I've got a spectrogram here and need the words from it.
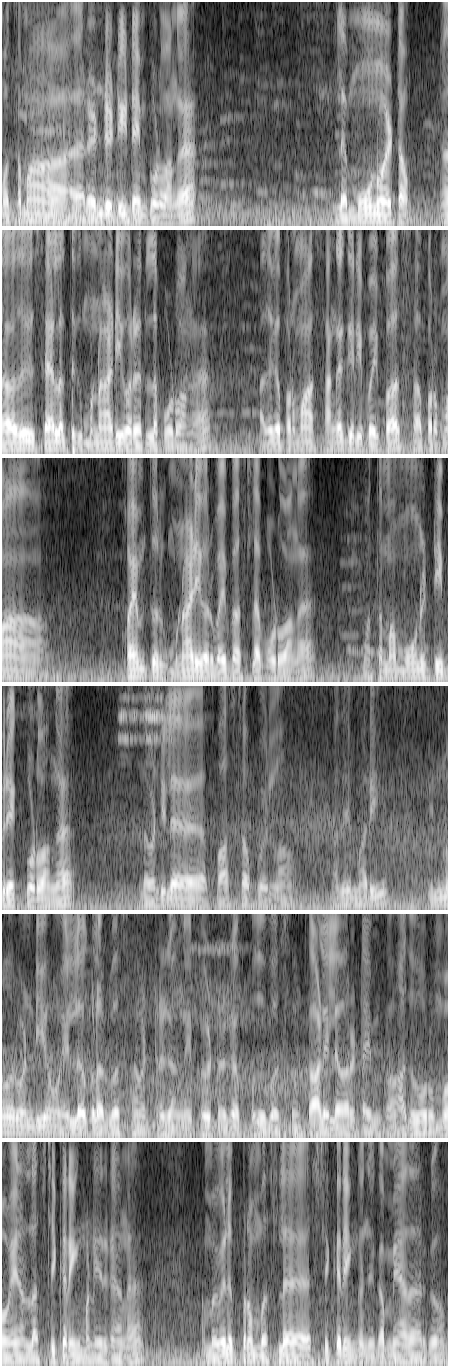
மொத்தமாக ரெண்டு டீ டைம் போடுவாங்க. இல்லை மூணு வட்டம் அதாவது சேலத்துக்கு முன்னாடி ஒரு இடத்துல போடுவாங்க. அதுக்கப்புறமா சங்ககிரி பைபாஸ் அப்புறமா கோயம்புத்தூருக்கு முன்னாடி ஒரு பைபாஸில் போடுவாங்க. மொத்தமாக மூணு டீ பிரேக் போடுவாங்க. இந்த வண்டியில் ஃபாஸ்ட்டாக போயிடலாம். அதே மாதிரி இன்னொரு வண்டியும் எல்லோ கலர் பஸ் தான் விட்டுருக்காங்க. இப்போ விட்டுருக்க புது பஸ்ஸும் காலையில் வர டைமுக்கும் அதுவும் ரொம்பவே நல்லா ஸ்டிக்கரிங் பண்ணியிருக்காங்க. நம்ம விழுப்புரம் பஸ்ஸில் ஸ்டிக்கரிங் கொஞ்சம் கம்மியாக தான் இருக்கும்.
